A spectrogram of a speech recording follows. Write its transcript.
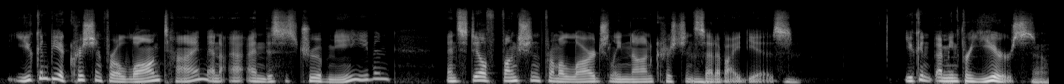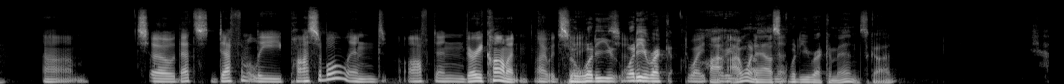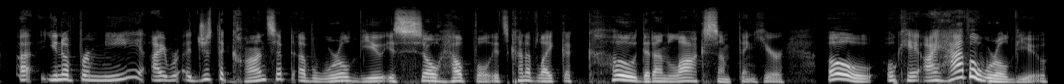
you can be a Christian for a long time, and uh, and this is true of me even, and still function from a largely non-Christian mm. set of ideas. Mm. You can, I mean, for years. Yeah. Um, so that's definitely possible and often very common. I would say. So what do you so, what do you recommend? I, I want to ask, that? what do you recommend, Scott? Uh, you know, for me, I just the concept of worldview is so helpful. It's kind of like a code that unlocks something here oh, okay, I have a worldview.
